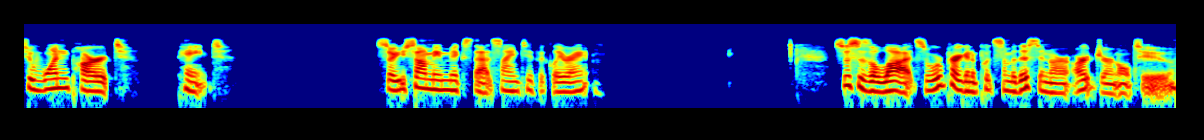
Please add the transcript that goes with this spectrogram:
to one part paint. So you saw me mix that scientifically, right? So this is a lot. So we're probably going to put some of this in our art journal too.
